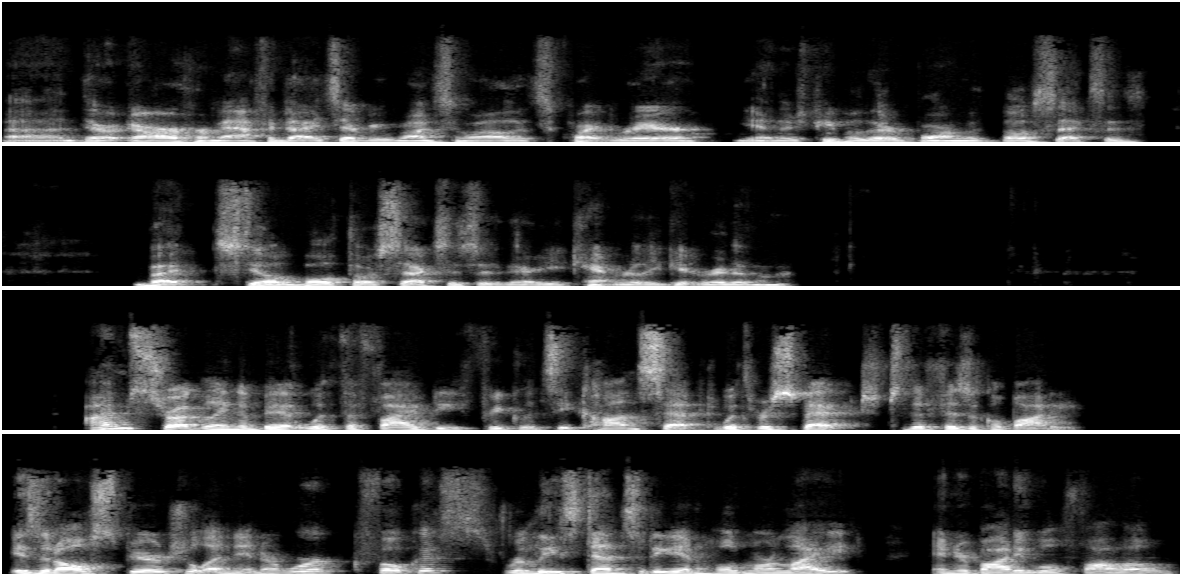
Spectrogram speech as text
Uh, there are hermaphrodites every once in a while. It's quite rare. You know, there's people that are born with both sexes, but still, both those sexes are there. You can't really get rid of them. I'm struggling a bit with the 5D frequency concept with respect to the physical body. Is it all spiritual and inner work, focus, release density and hold more light, and your body will follow?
